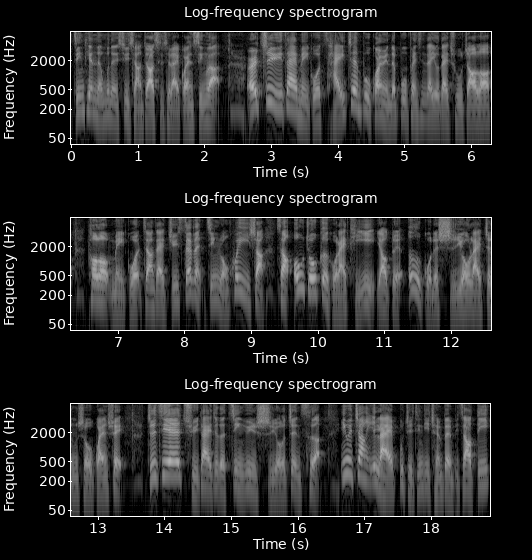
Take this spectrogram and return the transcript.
今天能不能续强，就要持续来关心了。而至于在美国财政部官员的部分，现在又在出招喽，透露美国将在 G7 金融会议上向欧洲各国来提议，要对俄国的石油来征收关税。直接取代这个禁运石油的政策，因为这样一来，不止经济成本比较低，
